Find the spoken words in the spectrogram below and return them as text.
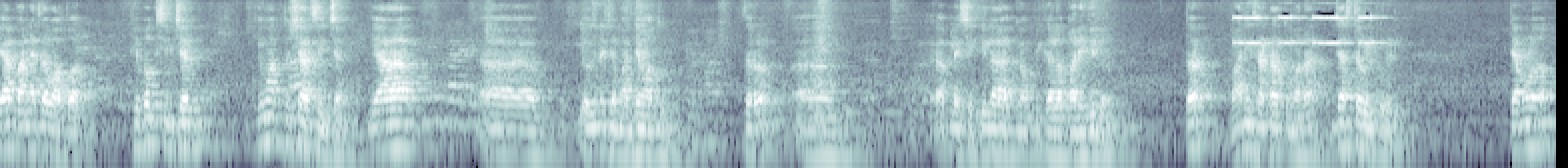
या पाण्याचा वापर ठिबक सिंचन किंवा तुषार सिंचन या योजनेच्या माध्यमातून जर आपल्या शेतीला किंवा पिकाला पाणी दिलं तर पाणी साठा तुम्हाला जास्त वेळ पुरेल. त्यामुळं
